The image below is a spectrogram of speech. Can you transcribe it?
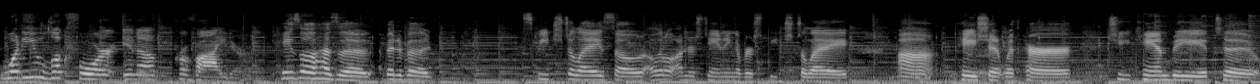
What do you look for in a provider? Hazel has a, a bit of a speech delay, so a little understanding of her speech delay, uh, patient with her. She can be to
